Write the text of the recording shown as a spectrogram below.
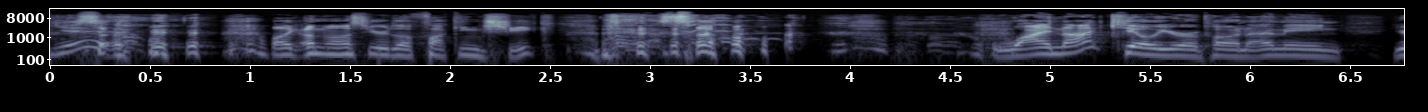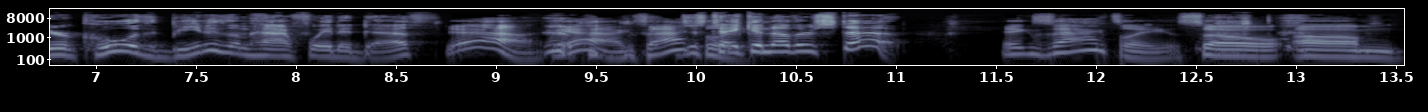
Yeah. So- like unless you're the fucking chic. so Why not kill your opponent? I mean, you're cool with beating them halfway to death. yeah, yeah, exactly. Just take another step. Exactly. So, um,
